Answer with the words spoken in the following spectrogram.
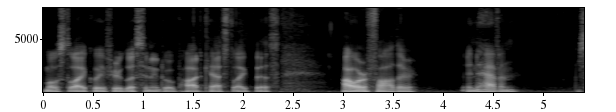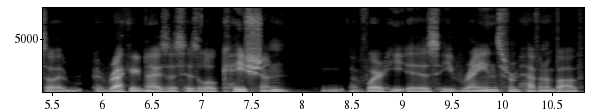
most likely, if you're listening to a podcast like this. Our Father in heaven. So, it, it recognizes his location of where he is. He reigns from heaven above.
